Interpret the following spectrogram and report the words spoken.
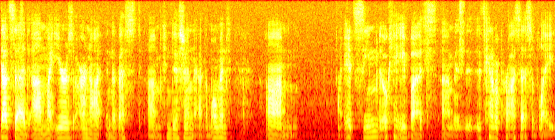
that said, um, my ears are not in the best um, condition at the moment. it seemed okay, but it, it's kind of a process of like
